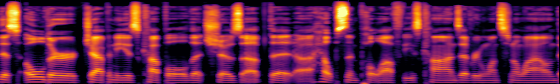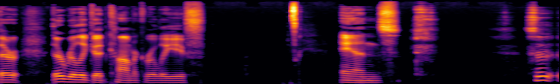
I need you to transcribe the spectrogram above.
this older Japanese couple that shows up that uh, helps them pull off these cons every once in a while, and they're they're really good comic relief. And So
